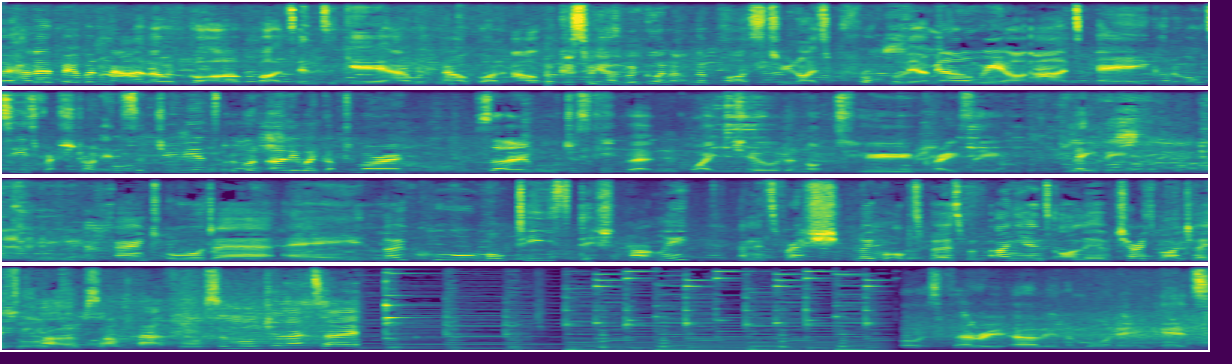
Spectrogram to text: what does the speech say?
I had a bit of a nap and we've got our butts into gear and we've now gone out because we haven't gone out in the past two nights properly. I mean, now we are at a kind of Maltese restaurant in St Julian's. We've got an early wake up tomorrow, so we'll just keep it quite chilled and not too crazy, maybe. going to order a local Maltese dish apparently and it's fresh local octopus with onions, olive, cherry tomatoes and herbs. I'm back for some more gelato. Oh, it's very early in the morning.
